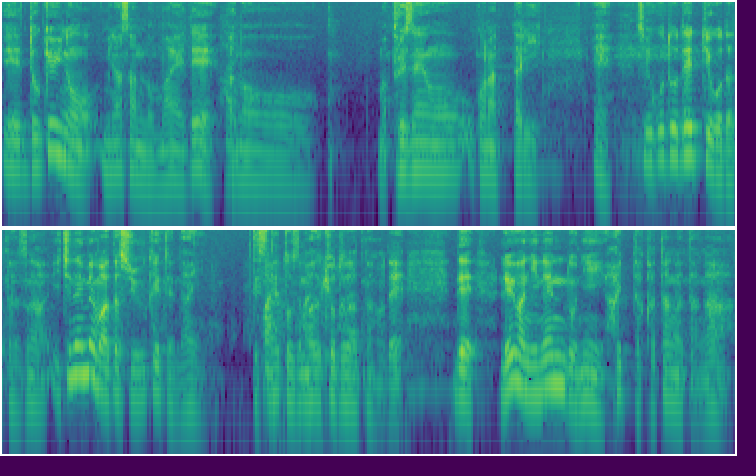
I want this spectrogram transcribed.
えー、同居医の皆さんの前で、はい、あのまあ、プレゼンを行ったり、えー、そういうことでっていうことだったんですが1年目は私受けてないんですね、はい、当然まだ京都だったので。で令和2年度に入った方々が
